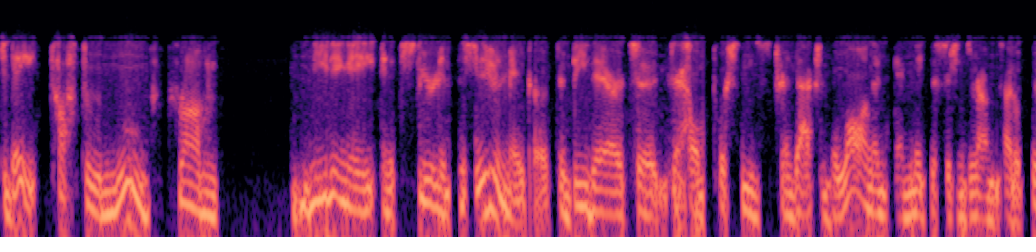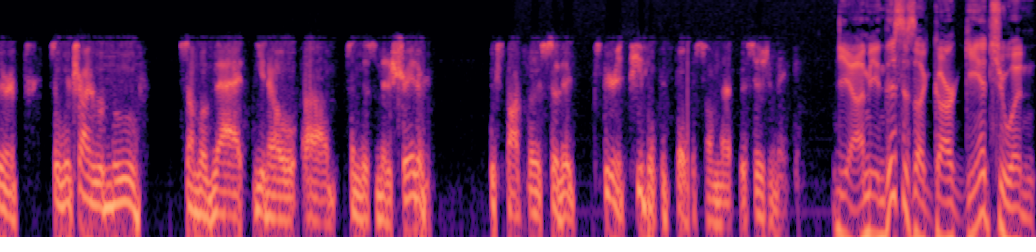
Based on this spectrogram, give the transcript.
to date tough to remove from needing a, an experienced decision maker to be there to, to help push these transactions along and, and make decisions around the title clearance. So we're trying to remove some of that, you know, um, some of this administrative responsibility so that experienced people can focus on that decision making. Yeah, I mean, this is a gargantuan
